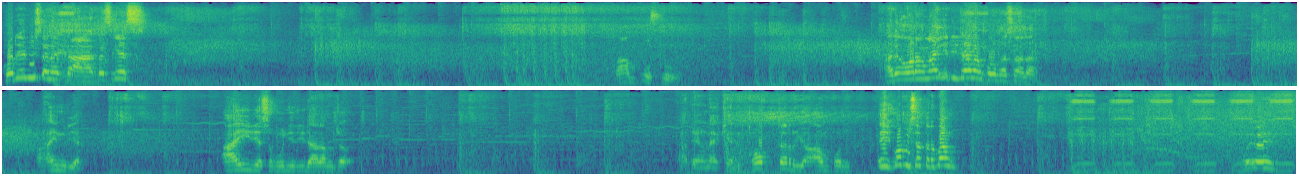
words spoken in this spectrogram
Kok dia bisa naik ke atas, guys? Mampus lu. Ada orang lagi di dalam kalau nggak salah. Ah, ini dia. Ai dia sembunyi di dalam, Cok. Ada yang naik helikopter, ya ampun. Eh, kok bisa terbang? Woi, woi.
